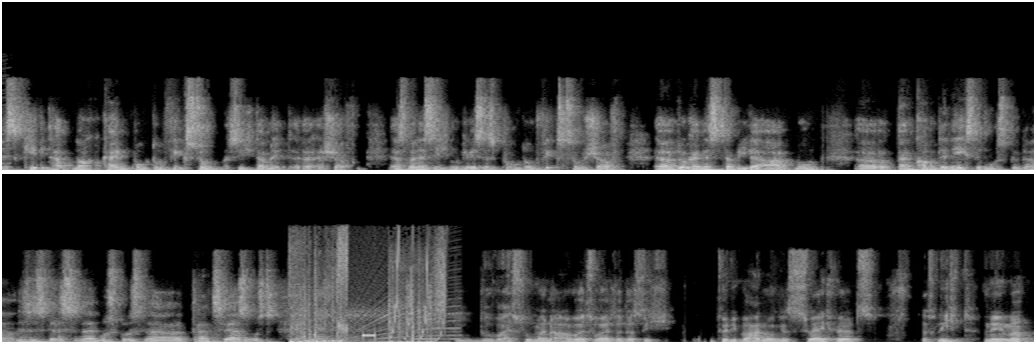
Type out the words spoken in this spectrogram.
Das Kind hat noch kein Punktum fixum sich damit äh, erschaffen. Erst wenn es sich ein gewisses Punktum fixum schafft, äh, durch eine stabile Atmung, äh, dann kommt der nächste Muskel dran. Das ist das der Musculus äh, transversus. Du, weißt so meine Arbeitsweise, dass ich für die Behandlung des Zwerchfells das Licht nehme.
